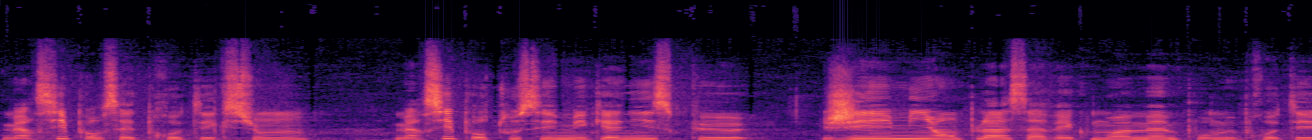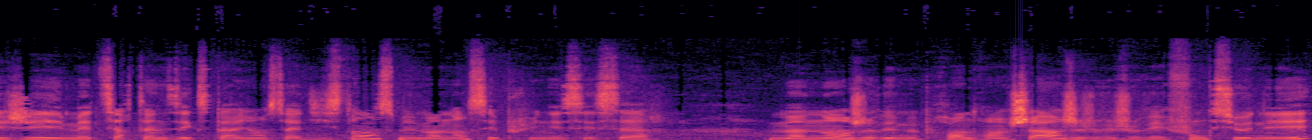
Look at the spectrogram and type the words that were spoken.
merci pour cette protection, merci pour tous ces mécanismes que j'ai mis en place avec moi-même pour me protéger et mettre certaines expériences à distance, mais maintenant c'est plus nécessaire. Maintenant, je vais me prendre en charge, je vais fonctionner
